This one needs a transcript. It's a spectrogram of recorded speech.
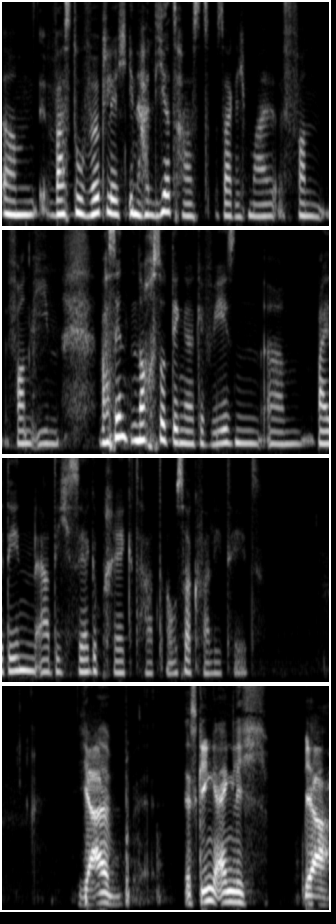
ähm, was du wirklich inhaliert hast, sage ich mal, von, von ihm. Was sind noch so Dinge gewesen, ähm, bei denen er dich sehr geprägt hat, außer Qualität? Ja, es ging eigentlich ja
